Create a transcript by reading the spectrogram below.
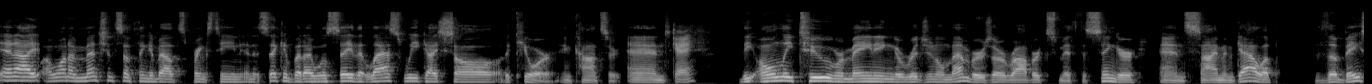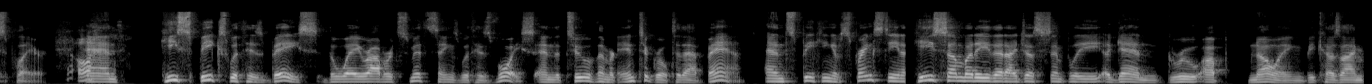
And I, I want to mention something about Springsteen in a second, but I will say that last week I saw The Cure in concert. And okay. the only two remaining original members are Robert Smith, the singer, and Simon Gallup, the bass player. Oh. And he speaks with his bass the way Robert Smith sings with his voice. And the two of them are integral to that band. And speaking of Springsteen, he's somebody that I just simply, again, grew up knowing because I'm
